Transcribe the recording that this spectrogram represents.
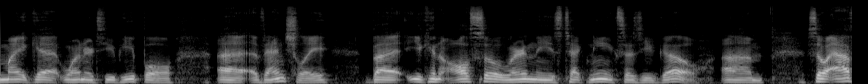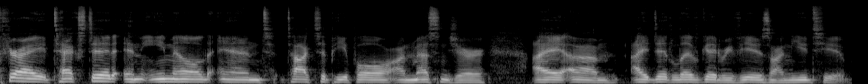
might get one or two people uh, eventually, but you can also learn these techniques as you go. Um, so after I texted and emailed and talked to people on Messenger, I um, I did live good reviews on YouTube.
